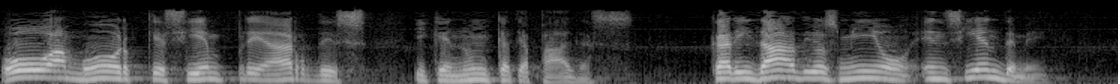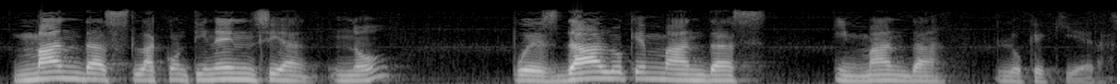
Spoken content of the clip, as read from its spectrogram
Oh amor que siempre ardes y que nunca te apagas. Caridad, Dios mío, enciéndeme. ¿Mandas la continencia? No. Pues da lo que mandas y manda lo que quieras.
